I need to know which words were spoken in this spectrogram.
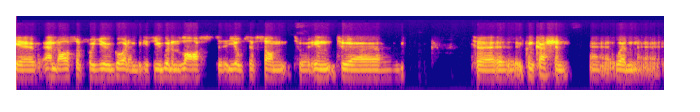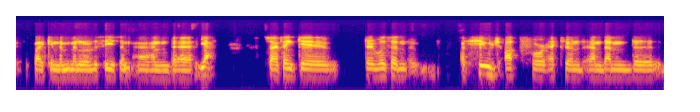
uh, and also for you, Gordon, because Djurgården lost Josefsson to into a to a concussion when like in the middle of the season, and yeah, so I think uh, there was an, a huge up for Eklund, and then the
